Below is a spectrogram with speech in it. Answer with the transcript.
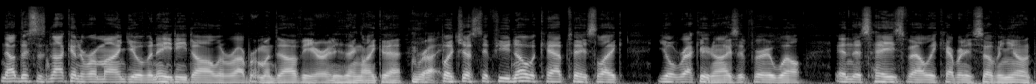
Now, this is not going to remind you of an $80 Robert Mondavi or anything like that. Right. But just if you know what cab tastes like, you'll recognize it very well in this Hayes Valley Cabernet Sauvignon.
